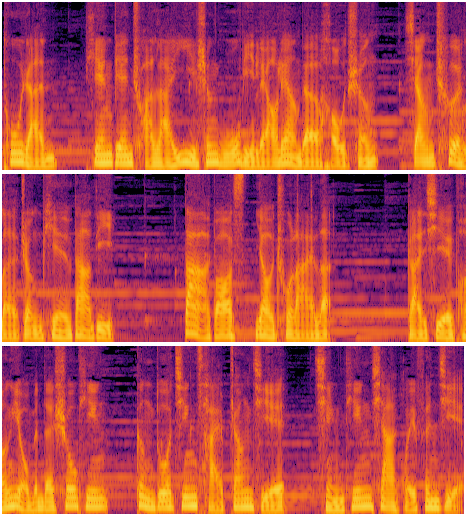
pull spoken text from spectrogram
突然，天边传来一声无比嘹亮的吼声，响彻了整片大地。大 boss 要出来了。感谢朋友们的收听，更多精彩章节，请听下回分解。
